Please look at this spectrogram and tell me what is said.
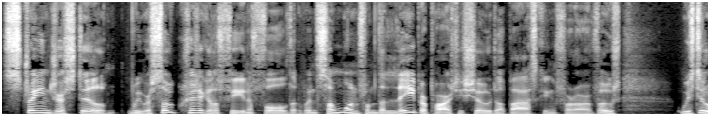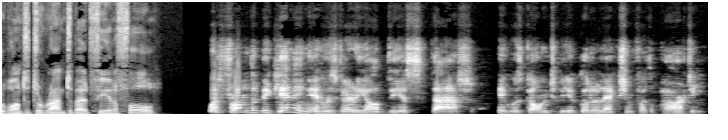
Stranger still, we were so critical of Fianna Fáil that when someone from the Labour Party showed up asking for our vote, we still wanted to rant about Fianna Fáil. Well, from the beginning, it was very obvious that it was going to be a good election for the party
